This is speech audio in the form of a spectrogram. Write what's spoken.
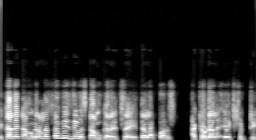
एखाद्या कामगाराला सव्वीस दिवस काम करायचं आहे. त्याला पर आठवड्याला एक सुट्टी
